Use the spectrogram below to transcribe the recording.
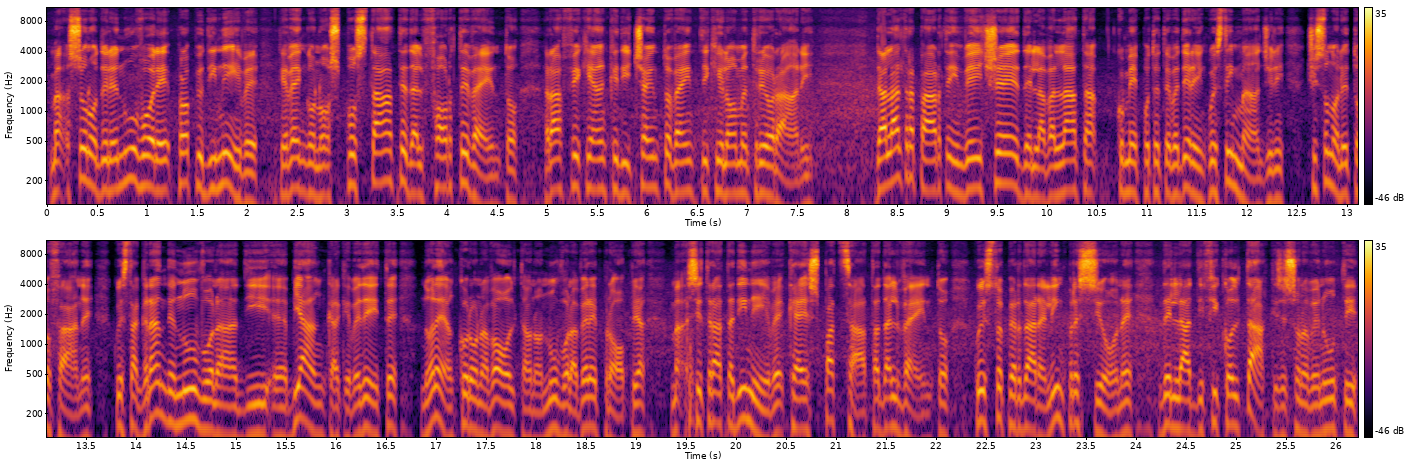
ma sono delle nuvole proprio di neve che vengono spostate dal forte vento, raffiche anche di 120 km orari. Dall'altra parte invece della vallata, come potete vedere in queste immagini, ci sono le tofane. Questa grande nuvola di eh, bianca che vedete non è ancora una volta una nuvola vera e propria, ma si tratta di neve che è spazzata dal vento. Questo per dare l'impressione della difficoltà che si sono venuti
